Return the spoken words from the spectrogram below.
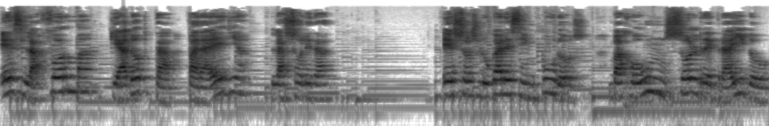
es la forma que adopta para ella la soledad. Esos lugares impuros, bajo un sol retraído,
